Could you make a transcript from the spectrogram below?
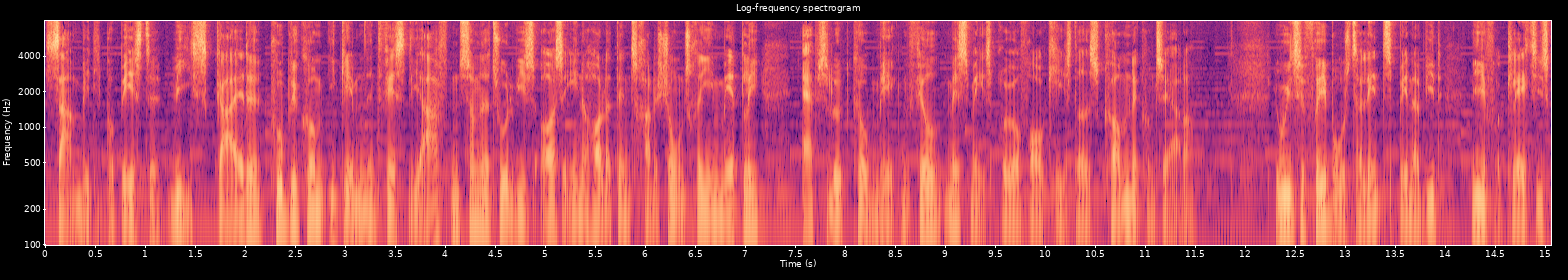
Sammen vil de på bedste vis guide publikum igennem en festlig aften, som naturligvis også indeholder den traditionsrige medley Absolute Copenhagen Phil med smagsprøver fra orkestrets kommende koncerter. Louise Fribos talent spænder vidt lige fra klassisk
